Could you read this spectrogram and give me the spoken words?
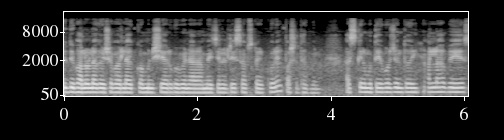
যদি ভালো লাগে, সবাই লাইক কমেন্ট শেয়ার করবেন আর আমি চ্যানেলটি সাবস্ক্রাইব করে পাশে থাকবেন। আজকের মতো এ পর্যন্তই। আল্লাহ হাফেজ।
